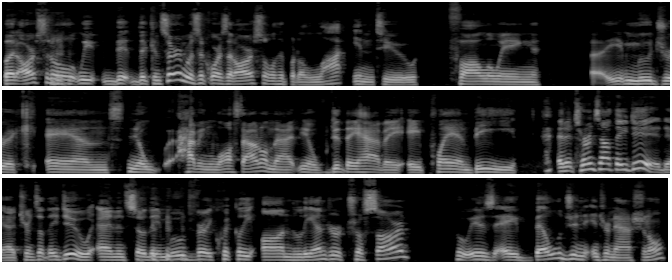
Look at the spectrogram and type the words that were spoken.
but Arsenal, we the, the concern was, of course, that Arsenal had put a lot into following uh, Mudryk, and you know, having lost out on that, you know, did they have a a plan B? And it turns out they did. Uh, it turns out they do. And, and so they moved very quickly on Leandro Trossard, who is a Belgian international,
